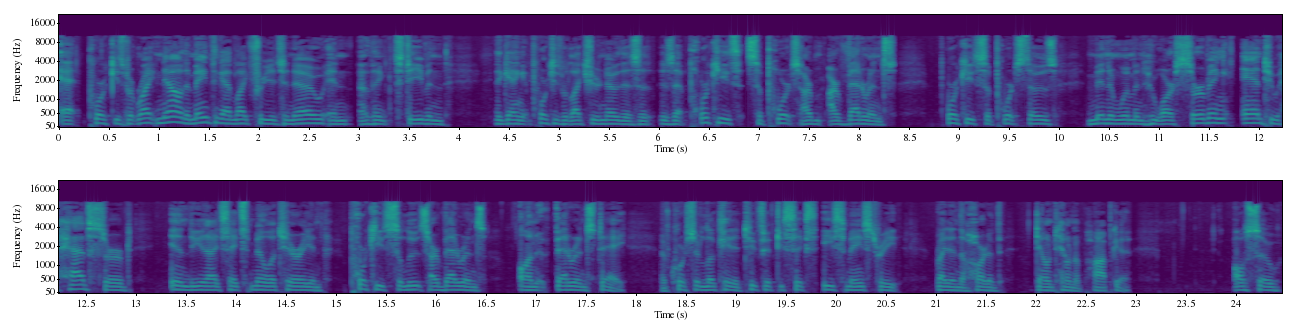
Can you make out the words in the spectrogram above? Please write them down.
at Porky's. But right now, the main thing I'd like for you to know, and I think Steve and the gang at Porky's would like you to know this, is that Porky's supports our, our veterans. Porky's supports those men and women who are serving and who have served in the United States military. And Porky's salutes our veterans on Veterans Day. Of course, they're located 256 East Main Street, right in the heart of downtown Apopka. Also,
